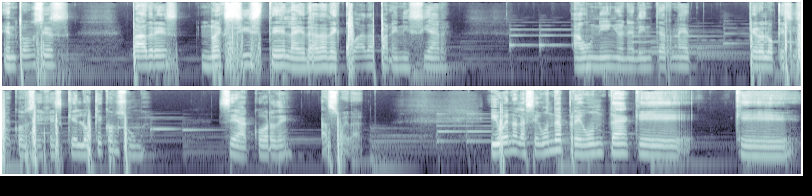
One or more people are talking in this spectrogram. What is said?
Entonces, padres, no existe la edad adecuada para iniciar a un niño en el Internet pero lo que sí se aconseja es que lo que consuma sea acorde a su edad. Y bueno, la segunda pregunta que, que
